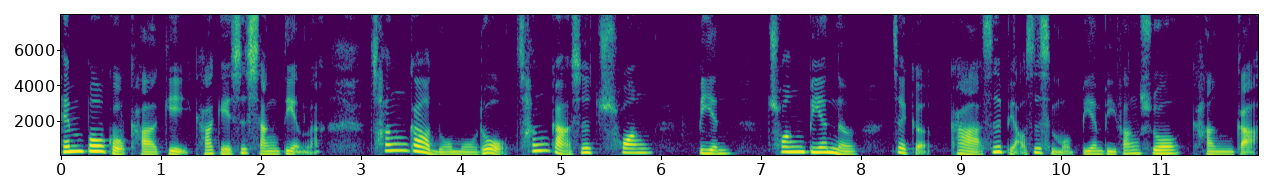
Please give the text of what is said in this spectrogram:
Hamburger Kage，Kage 是商店啦。창가너머로，창가是窗 边窗边呢这个卡是表示什么边？比方说康嘎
